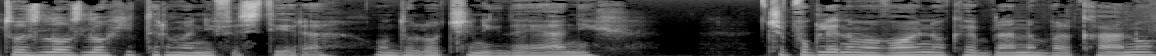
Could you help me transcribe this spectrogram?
to zelo, zelo hitro manifestira v določenih dejanjih. Če pogledamo vojno, ki je bila na Balkanu,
